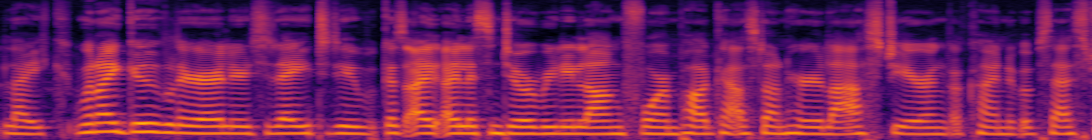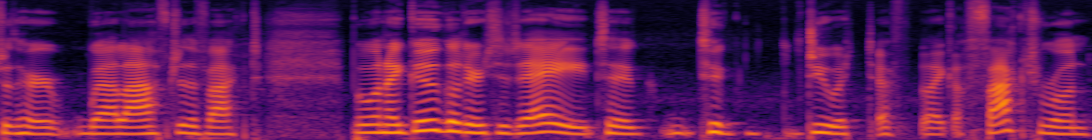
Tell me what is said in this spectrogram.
like when I googled her earlier today to do because I, I listened to a really long form podcast on her last year and got kind of obsessed with her well after the fact. But when I googled her today to to do a, a like a fact run,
